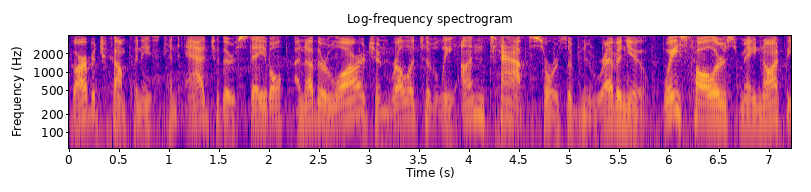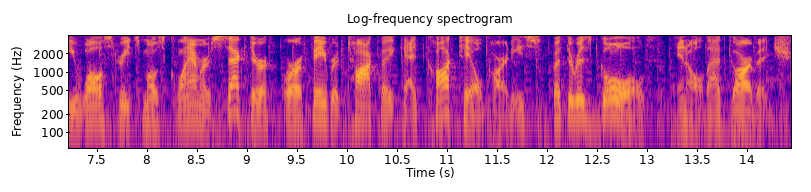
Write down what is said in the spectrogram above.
garbage companies can add to their stable another large and relatively untapped source of new revenue. Waste haulers may not be Wall Street's most glamorous sector or a favorite topic at cocktail parties, but there is gold in all that garbage.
